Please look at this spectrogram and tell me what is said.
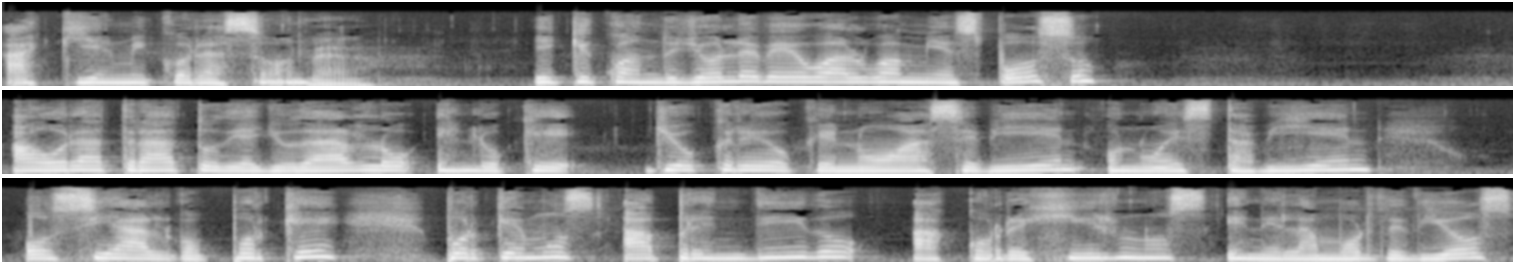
aquí en mi corazón. Claro. Y que cuando yo le veo algo a mi esposo, ahora trato de ayudarlo en lo que yo creo que no hace bien o no está bien o si algo. ¿Por qué? Porque hemos aprendido a corregirnos en el amor de Dios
